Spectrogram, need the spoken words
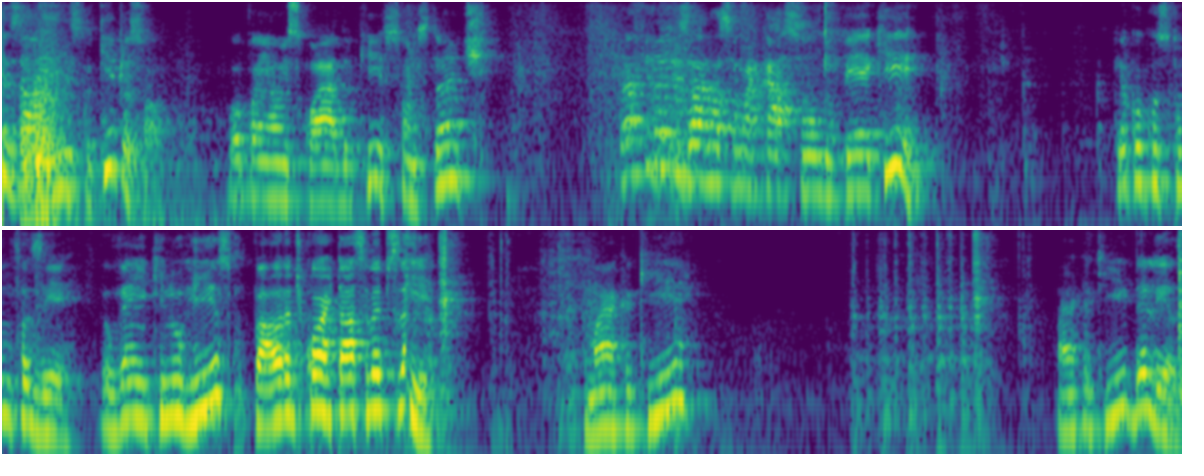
Finalizar o risco aqui, pessoal, vou apanhar um esquadro aqui, só um instante. Para finalizar a nossa marcação do pé aqui, o que, é que eu costumo fazer? Eu venho aqui no risco, para a hora de cortar você vai precisar aqui. Marca aqui. Marca aqui, beleza.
